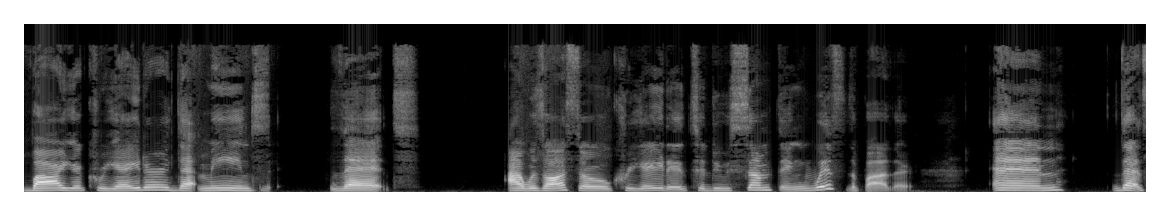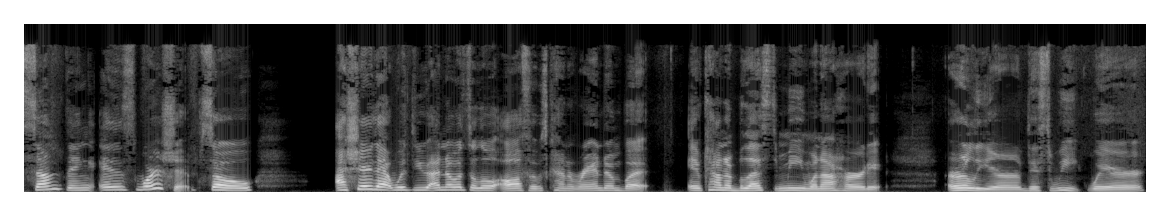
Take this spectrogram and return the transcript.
by a creator, that means that I was also created to do something with the Father. And that something is worship. So I share that with you. I know it's a little off. It was kind of random, but it kind of blessed me when I heard it earlier this week where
